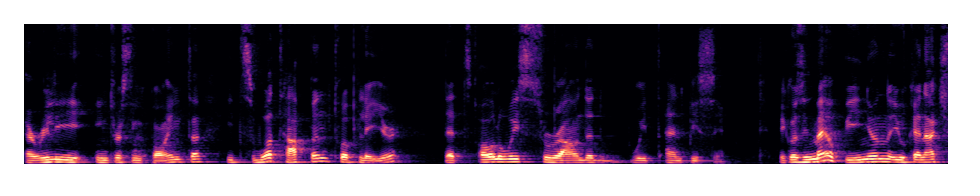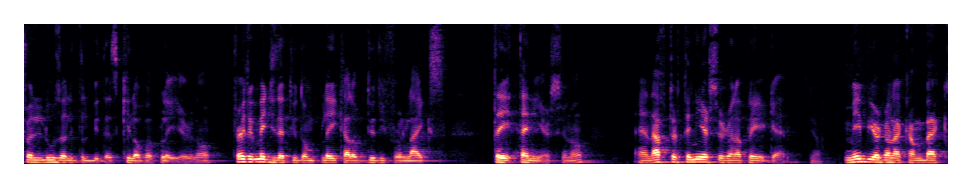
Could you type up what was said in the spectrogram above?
a really interesting point it's what happened to a player that's always surrounded with NPC. Because in my opinion, you can actually lose a little bit the skill of a player, you know. Try to imagine that you don't play Call of Duty for like t- 10 years, you know. And after 10 years, you're gonna play again. Yeah. Maybe you're gonna come back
